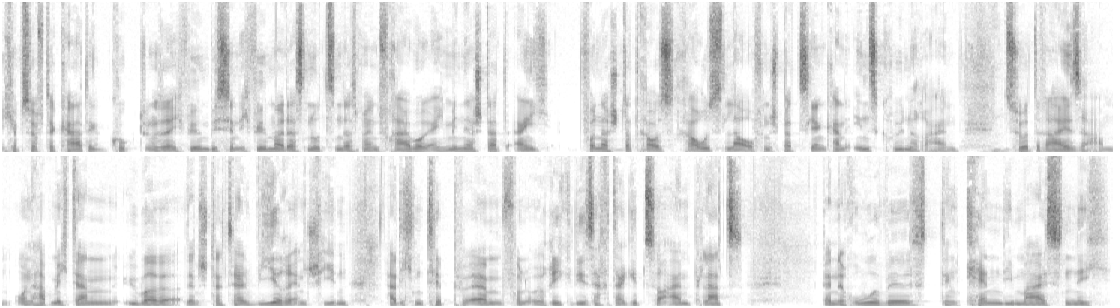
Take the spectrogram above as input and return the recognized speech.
Ich habe so auf der Karte geguckt und gesagt, ich will ein bisschen, ich will mal das nutzen, dass man in Freiburg eigentlich in der Stadt eigentlich von der Stadt raus rauslaufen, spazieren kann ins Grüne rein zur Dreisam und habe mich dann über den Stadtteil Viere entschieden. Hatte ich einen Tipp ähm, von Ulrike, die sagt, da gibt's so einen Platz, wenn du Ruhe willst, den kennen die meisten nicht.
